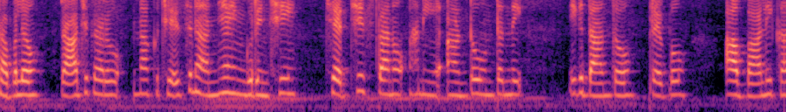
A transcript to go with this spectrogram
సభలో రాజుగారు నాకు చేసిన అన్యాయం గురించి చర్చిస్తాను అని అంటూ ఉంటుంది. ఇక దాంతో ప్రభు ఆ బాలిక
